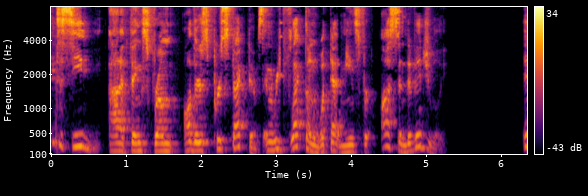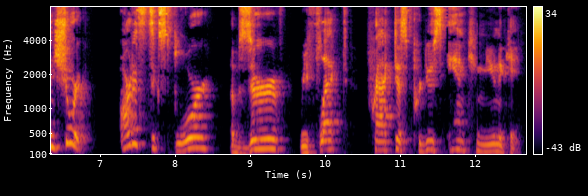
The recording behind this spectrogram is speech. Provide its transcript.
To see uh, things from others' perspectives and reflect on what that means for us individually. In short, artists explore, observe, reflect, practice, produce, and communicate.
